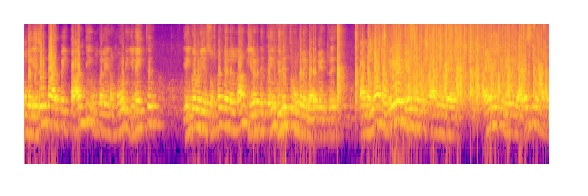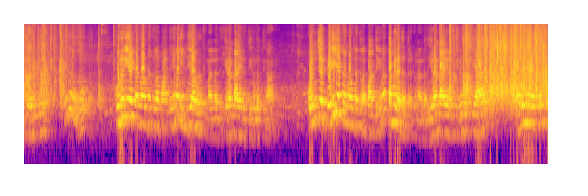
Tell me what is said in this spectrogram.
உங்கள் எதிர்பார்ப்பை தாண்டி உங்களை நம்மோடு இணைத்து எங்களுடைய சொந்தங்கள் எல்லாம் இரண்டு கை விரித்து உங்களை வரவேற்று நாம் எல்லாம் ஒரே மேல்நோக்கு பயணிக்க வேண்டிய அவசியம் நமக்கு இருக்கு. குறுகிய கண்ணோட்டத்தில் பார்த்தீங்கன்னா இந்தியாவிற்கு நல்லது இரண்டாயிரத்தி இருபத்தி நாலு. கொஞ்சம் பெரிய கண்ணோட்டத்தில் பார்த்தீங்கன்னா தமிழகத்திற்கு நல்லது இரண்டாயிரத்தி இருபத்தி ஆறு. தமிழகத்திற்கு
